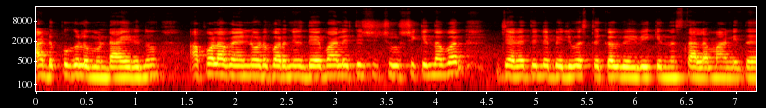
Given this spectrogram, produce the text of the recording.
അടുപ്പുകളുമുണ്ടായിരുന്നു അപ്പോൾ അവൻ എന്നോട് പറഞ്ഞു ദേവാലയത്തിൽ ശുശ്രൂഷിക്കുന്നവർ ജനത്തിന്റെ ബലിവസ്തുക്കൾ വേവിക്കുന്ന സ്ഥലമാണിത്.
